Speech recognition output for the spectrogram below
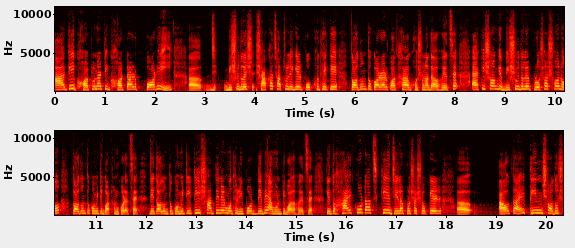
আগে ঘটনাটি ঘটার পরেই আহ, যে- বিশ্ববিদ্যালয়ের শাখা ছাত্রলীগের পক্ষ থেকে তদন্ত করার কথা ঘোষণা দেওয়া হয়েছে। একই সঙ্গে বিশ্ববিদ্যালয়ের প্রশাসনও তদন্ত কমিটি গঠন করেছে। যে তদন্ত কমিটিটি সাত দিনের মধ্যে রিপোর্ট দেবে এমনটি বলা হয়েছে। কিন্তু হাইকোর্ট আজকে জেলা প্রশাসকের আওতায় তিন সদস্য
